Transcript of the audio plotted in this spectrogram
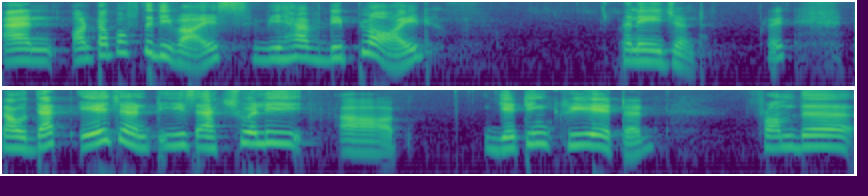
and on top of the device, we have deployed an agent. Right? Now that agent is actually uh, getting created from the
